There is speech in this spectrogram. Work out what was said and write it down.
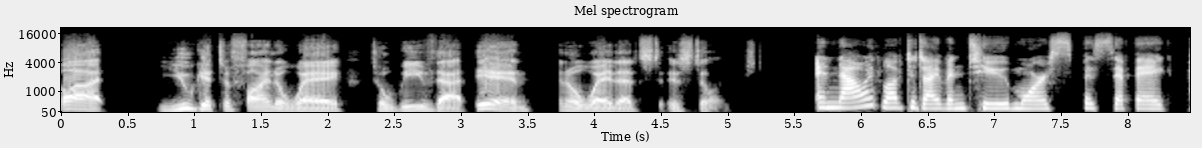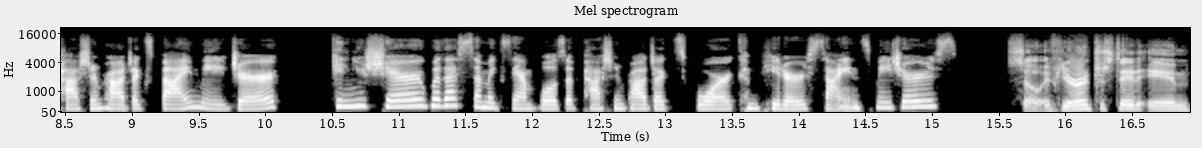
but you get to find a way to weave that in in a way that's is still interesting. And now I'd love to dive into more specific passion projects by major. Can you share with us some examples of passion projects for computer science majors? So, if you're interested in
